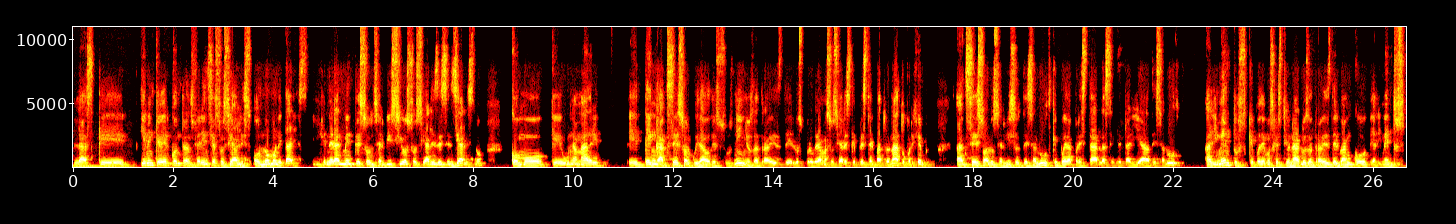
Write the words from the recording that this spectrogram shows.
las que tienen que ver con transferencias sociales o no monetarias y generalmente son servicios sociales esenciales, ¿no? Como que una madre eh, tenga acceso al cuidado de sus niños a través de los programas sociales que presta el patronato, por ejemplo, acceso a los servicios de salud que pueda prestar la Secretaría de Salud, alimentos que podemos gestionarlos a través del banco de alimentos.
